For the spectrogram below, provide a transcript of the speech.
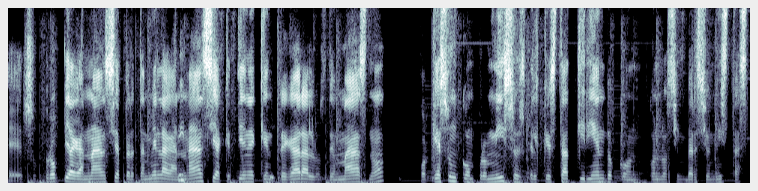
eh, su propia ganancia, pero también la ganancia que tiene que entregar a los demás, ¿no? Porque es un compromiso el que está adquiriendo con, con los inversionistas.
